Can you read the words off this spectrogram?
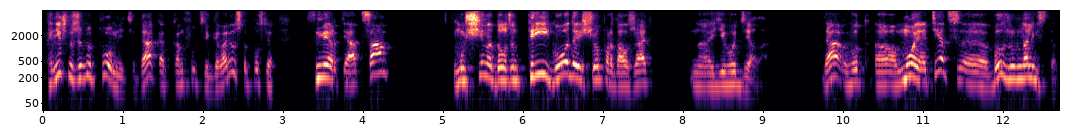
конечно же, вы помните, да, как Конфуций говорил, что после смерти отца мужчина должен три года еще продолжать э, его дело. Да, вот э, мой отец э, был журналистом,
